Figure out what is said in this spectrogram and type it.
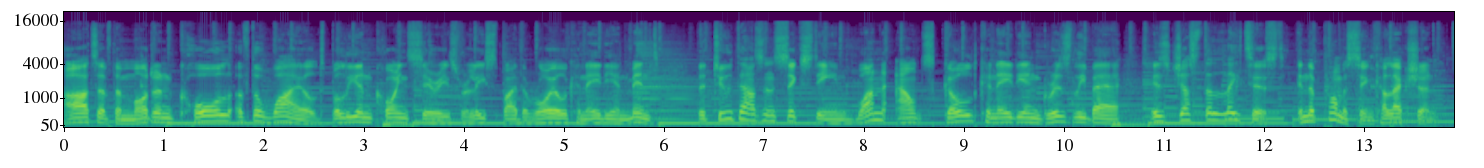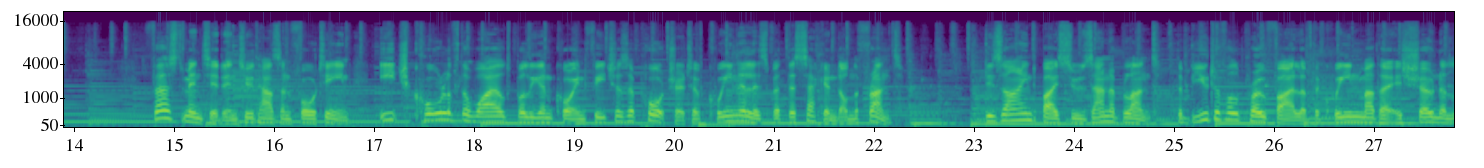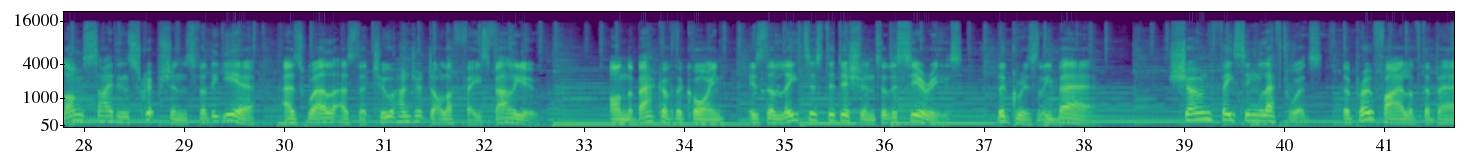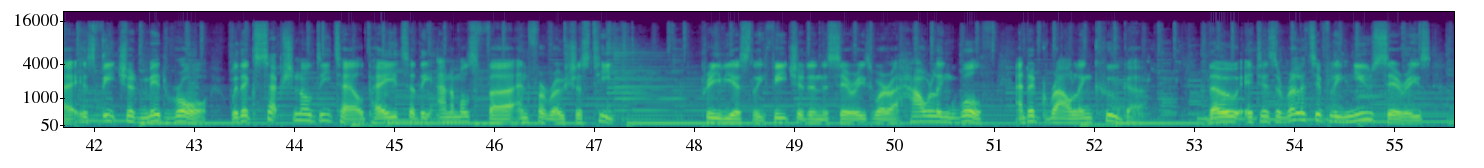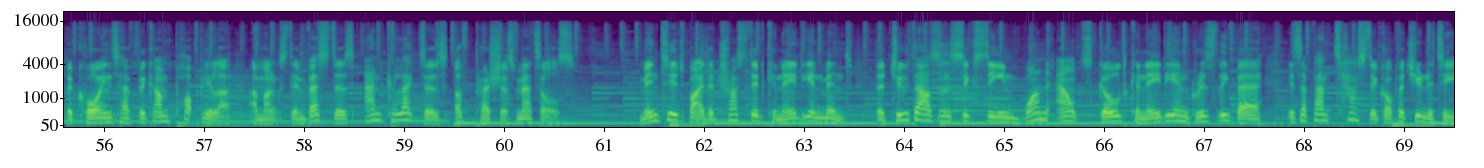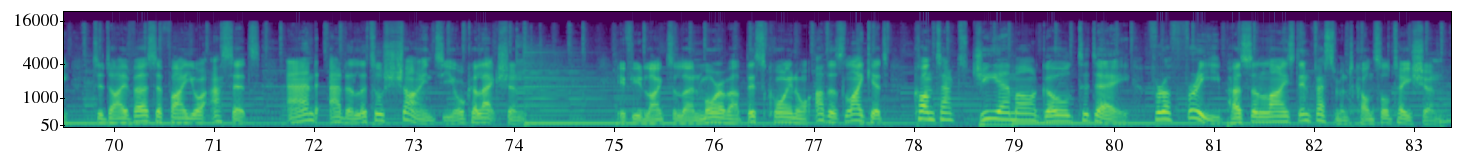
part of the modern Call of the Wild bullion coin series released by the Royal Canadian Mint, the 2016 1 ounce gold Canadian grizzly bear is just the latest in the promising collection. First minted in 2014, each Call of the Wild bullion coin features a portrait of Queen Elizabeth II on the front. Designed by Susanna Blunt, the beautiful profile of the Queen Mother is shown alongside inscriptions for the year as well as the $200 face value. On the back of the coin is the latest addition to the series, the Grizzly Bear. Shown facing leftwards, the profile of the bear is featured mid-roar with exceptional detail paid to the animal's fur and ferocious teeth. Previously featured in the series were a howling wolf and a growling cougar. Though it is a relatively new series, the coins have become popular amongst investors and collectors of precious metals. Minted by the trusted Canadian Mint, the 2016 1 ounce gold Canadian Grizzly Bear is a fantastic opportunity to diversify your assets and add a little shine to your collection. If you'd like to learn more about this coin or others like it, contact GMR Gold today for a free personalized investment consultation.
